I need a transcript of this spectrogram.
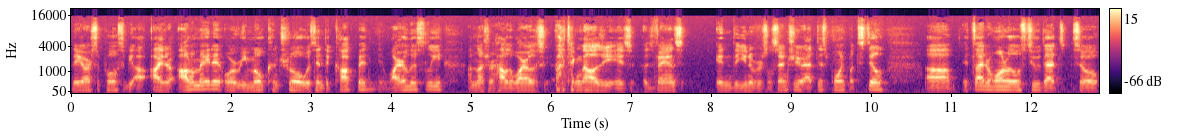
they are supposed to be either automated or remote control within the cockpit wirelessly. I'm not sure how the wireless technology is advanced in the Universal Century at this point, but still, uh, it's either one of those two that so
